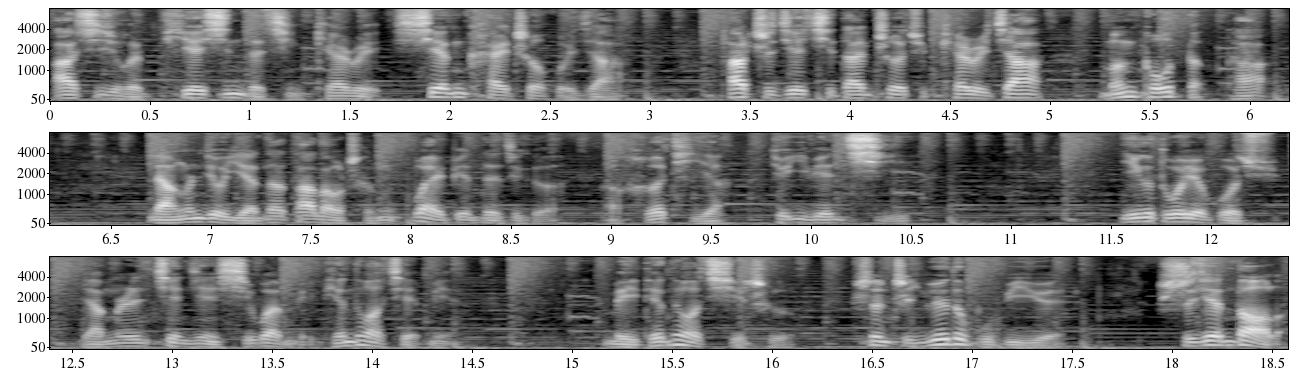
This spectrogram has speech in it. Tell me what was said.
阿西就很贴心的请 Carrie 先开车回家，他直接骑单车去 Carrie 家门口等他，两个人就沿着大道城外边的这个呃河堤啊，就一边骑。一个多月过去，两个人渐渐习惯每天都要见面，每天都要骑车，甚至约都不必约。时间到了，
